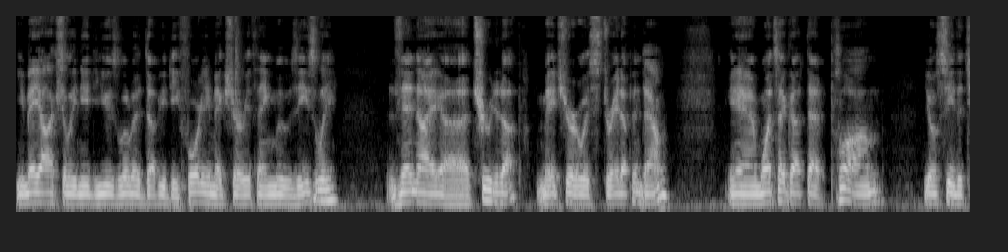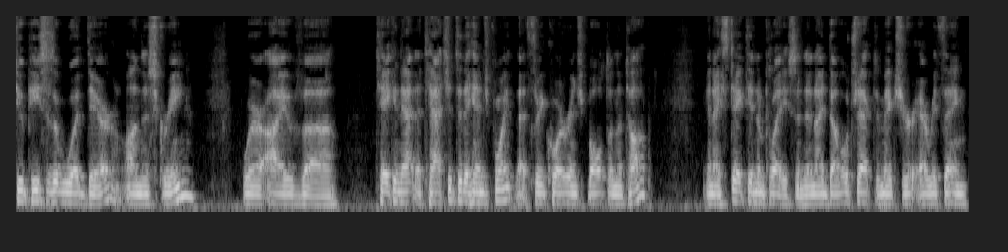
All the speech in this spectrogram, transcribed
You may actually need to use a little bit of WD-40 to make sure everything moves easily. Then I uh, trued it up, made sure it was straight up and down. And once I got that plumb, you'll see the two pieces of wood there on the screen where I've uh, taken that and attached it to the hinge point, that three quarter inch bolt on the top, and I staked it in place. And then I double checked to make sure everything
